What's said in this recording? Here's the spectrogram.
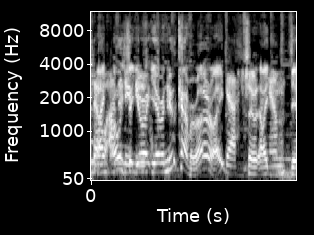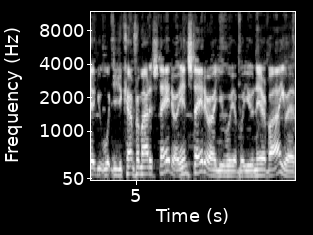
So I, I'm oh, a so you're you're a newcomer. All right. Yes. So I, I am. did you did you come from out of state or in state or are you were you nearby? You were,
